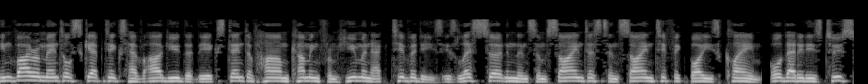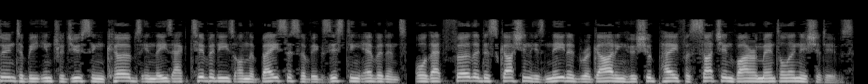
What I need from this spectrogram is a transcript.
Environmental skeptics have argued that the extent of harm coming from human activities is less certain than some scientists and scientific bodies claim, or that it is too soon to be introducing curbs in these activities on the basis of existing evidence, or that further discussion is needed regarding who should pay for such environmental initiatives.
